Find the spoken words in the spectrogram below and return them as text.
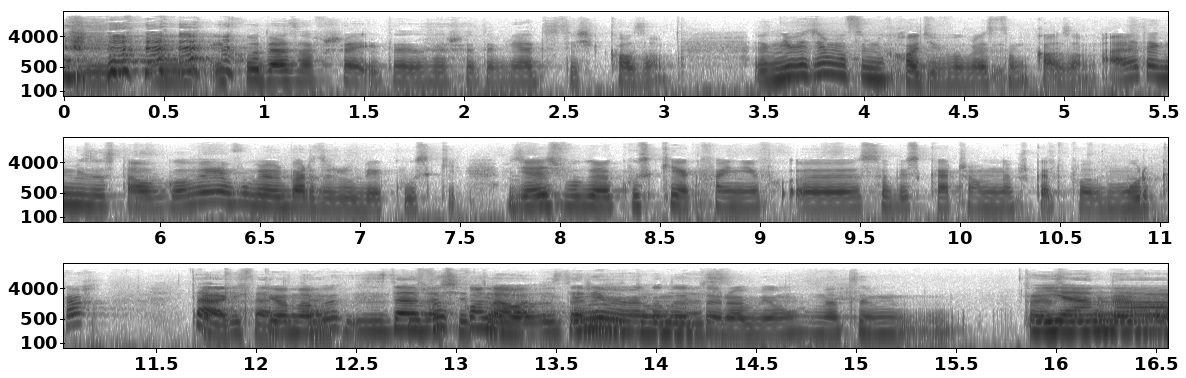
i, i, i, chuda zawsze i tak zawsze to ja jesteś kozą. Nie wiedziałam o co mi chodzi w ogóle z tą kozą, ale tak mi zostało w głowie. Ja w ogóle bardzo lubię kuski. Widziałeś w ogóle kuski, jak fajnie w, y, sobie skaczą na przykład po murkach? Tak, tak, pionowych? tak. Zdarza się to. Zdarza ja nie wiem, jak one to robią na tym to jest ja na,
